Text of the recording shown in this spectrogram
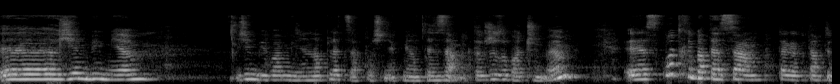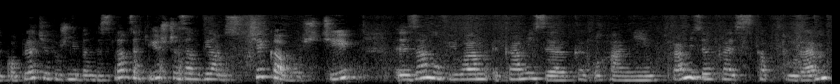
E, ziębi mnie, ziębiła mnie na plecach właśnie jak miałam ten zamek. Także zobaczymy. E, Skład chyba ten sam, tak jak w tamtym komplecie, to już nie będę sprawdzać. I jeszcze zamówiłam z ciekawości y, zamówiłam kamizelkę, kochani. Kamizelka jest z kapturem.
